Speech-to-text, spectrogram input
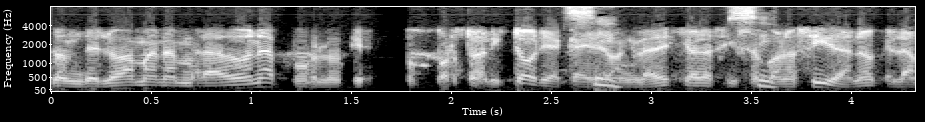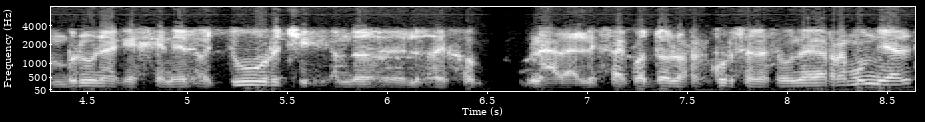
donde lo aman a Maradona por lo que por, toda la historia que hay Sí. de Bangladesh que ahora se hizo Sí. conocida, ¿no? que la hambruna que generó Churchill cuando los dejó, nada, le sacó todos los recursos en la Segunda Guerra Mundial,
